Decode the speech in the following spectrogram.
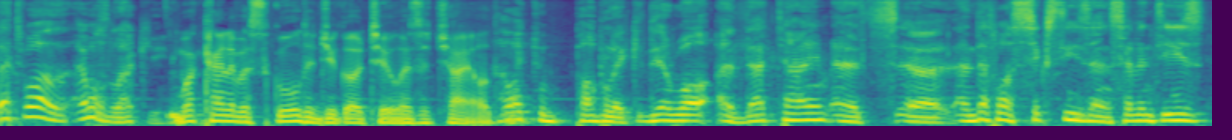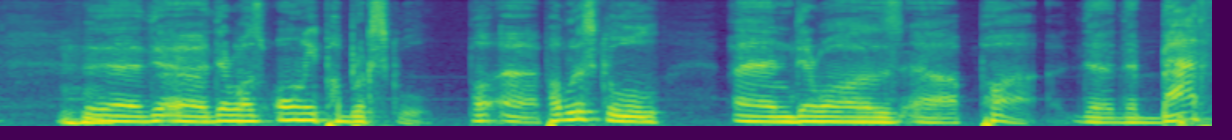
that was I was lucky. What kind of a school did you go to as a child? I went to public. There were at that time, it's uh, and that was 60s and 70s. Uh, the, uh, there was only public school, Pu- uh, public school, and there was uh, the the Ba'ath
